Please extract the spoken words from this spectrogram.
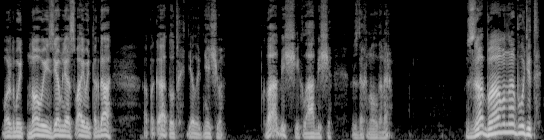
может быть, новые земли осваивать тогда, а пока тут делать нечего. Кладбище и кладбище, — вздохнул Гомер. — Забавно будет, —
